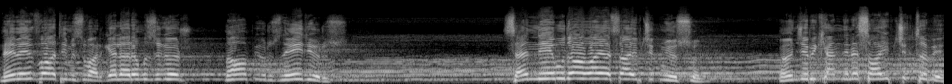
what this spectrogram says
Ne menfaatimiz var? Gel aramızı gör. Ne yapıyoruz? Ne ediyoruz? Sen niye bu davaya sahip çıkmıyorsun? Önce bir kendine sahip çık tabii.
